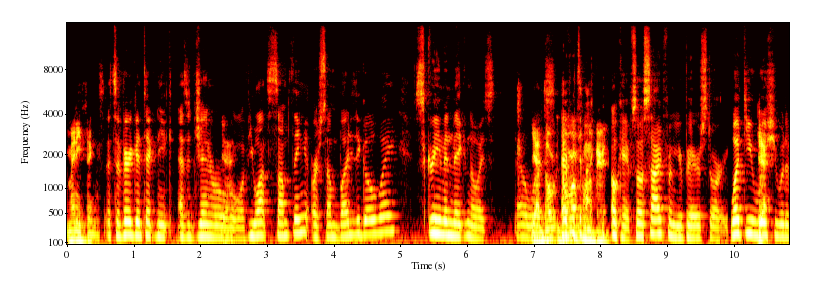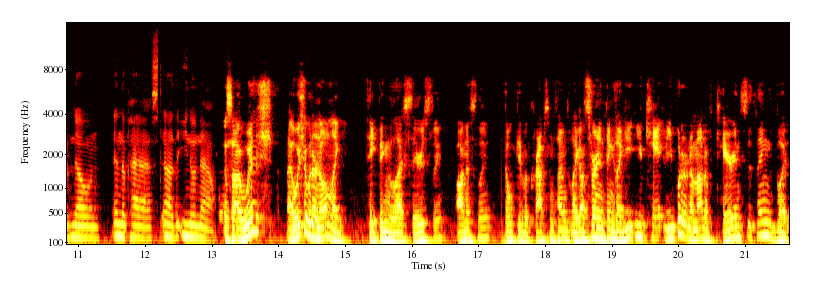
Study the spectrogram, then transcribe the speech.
many things. It's a very good technique as a general Yeah. rule. If you want something or somebody to go away, scream and make noise. That'll. Yeah, don't- don't run from a bear. Okay, so aside from your bear story, what do you Yeah. wish you would have known in the past uh, that you know now? So I wish I wish I would have known like take things less seriously. Honestly, don't give a crap sometimes. Like on certain things, like you, you can't you put an amount of care into things, but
